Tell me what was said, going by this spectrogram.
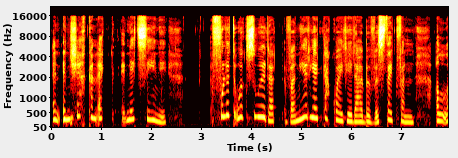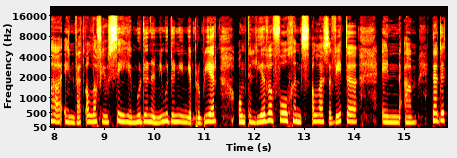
En en Sheikh kan ek net sê nie voel dit ook so dat wanneer jy takwa het jy daai bewustheid van Allah en wat Allah vir jou sê jy moet doen en nie moet doen nie en jy probeer om te lewe volgens Allah se wette en um dat dit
